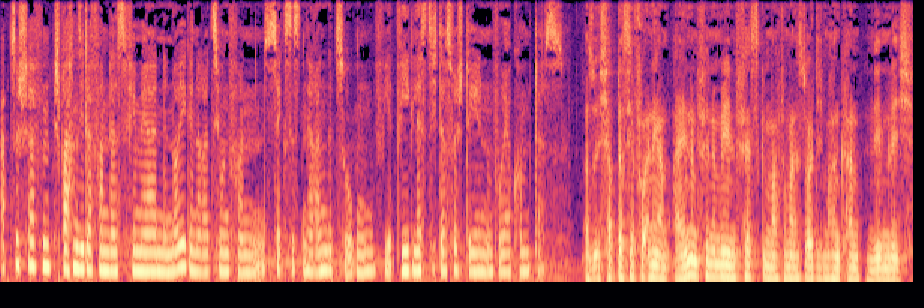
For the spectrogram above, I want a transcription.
abzuschaffen, sprachen Sie davon, dass vielmehr eine neue Generation von Sexisten herangezogen wird. Wie lässt sich das verstehen und woher kommt das? Also ich habe das ja vor allen Dingen an einem Phänomen festgemacht, wo man es deutlich machen kann, nämlich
